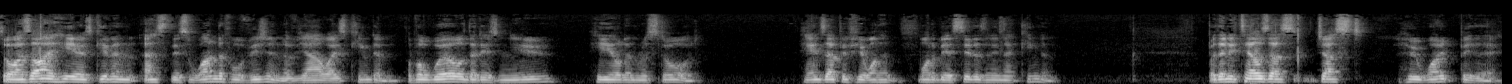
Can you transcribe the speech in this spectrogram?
So Isaiah here has given us this wonderful vision of Yahweh's kingdom, of a world that is new, healed, and restored. Hands up if you want to want to be a citizen in that kingdom. But then he tells us just who won't be there.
